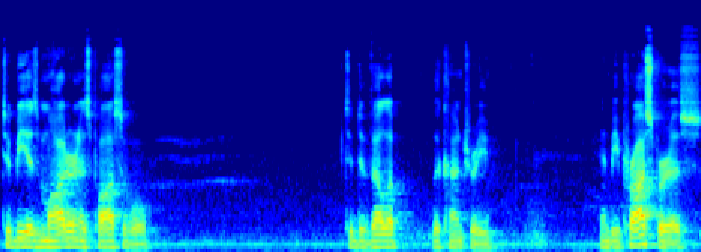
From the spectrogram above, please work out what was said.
to be as modern as possible, to develop the country and be prosperous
